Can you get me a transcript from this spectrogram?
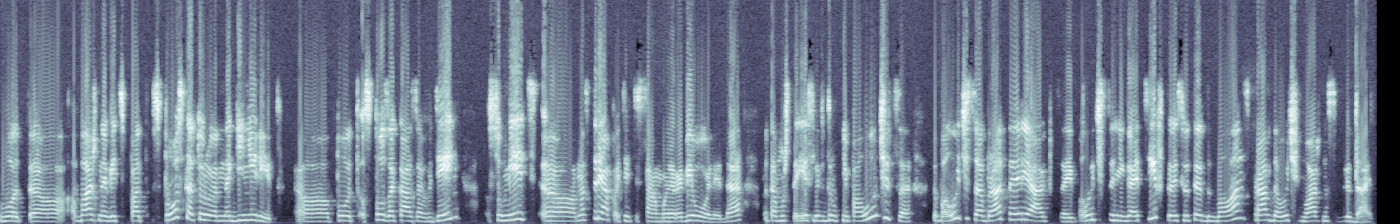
Вот, важно ведь под спрос, который он нагенерит, под 100 заказов в день, суметь э, настряпать эти самые равиоли, да, потому что если вдруг не получится, то получится обратная реакция и получится негатив, то есть вот этот баланс, правда, очень важно соблюдать.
